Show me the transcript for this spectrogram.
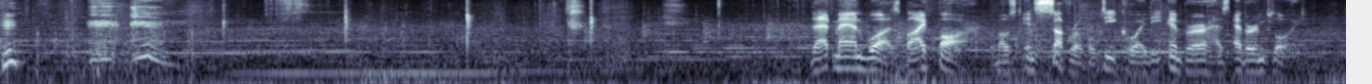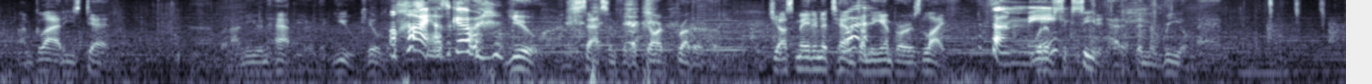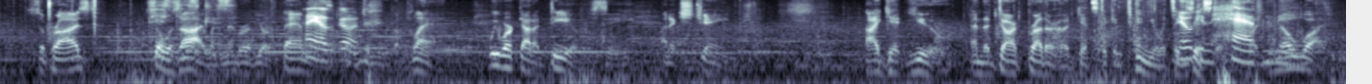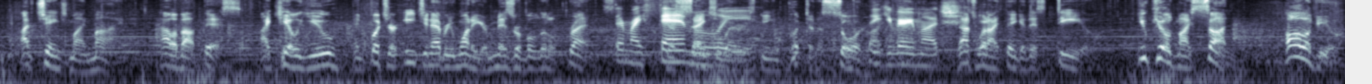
Hmm? That man was, by far, the most insufferable decoy the Emperor has ever employed. I'm glad he's dead. But I'm even happier that you killed him. Oh, hi, how's it going? You, an assassin for the Dark Brotherhood, just made an attempt What? on the Emperor's life. That's not Would have succeeded had it been the real man. Surprised? So was I when a member of your family Hey, how's it going? with a plan. We worked out a deal, you see, an exchange. I get you, and the Dark Brotherhood gets to continue its can existence. have but you know me. what? I've changed my mind. How about this? I kill you and butcher each and every one of your miserable little friends. They're my family. Your sanctuary is being put to the sword. Thank right you very much. that's what I think of this deal. You killed my son. All of you.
